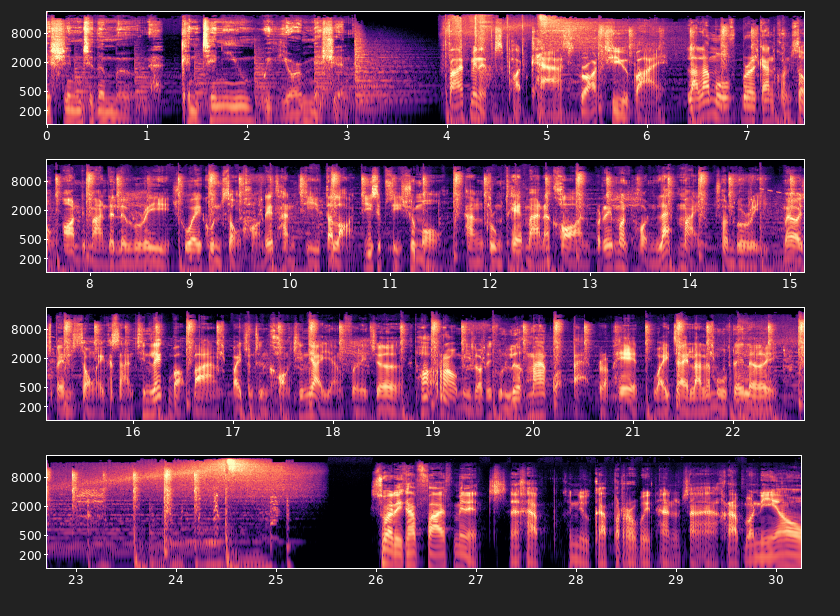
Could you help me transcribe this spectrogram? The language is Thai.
Mission to the Moon. Continue with your mission. 5 minutes podcast brought to you by Lala Move บริการขนส่ง on demand delivery ช่วยคุณส่งของได้ทันทีตลอด 24 ชั่วโมง ทั้งกรุงเทพมหานคร ปริมณฑลและใหม่ชนบุรี ไม่ว่าจะเป็นส่งเอกสารชิ้นเล็กเบาะบาง ไปจนถึงของชิ้นใหญ่อย่างเฟอร์นิเจอร์ เพราะเรามีรถให้คุณเลือกมากกว่า 8 ประเภท ไว้ใจ Lala Move ได้เลย สวัสดีครับ 5 minutes นะครับ คุณอยู่กับประวิทย์หานุสาหะครับ วันนี้เอา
